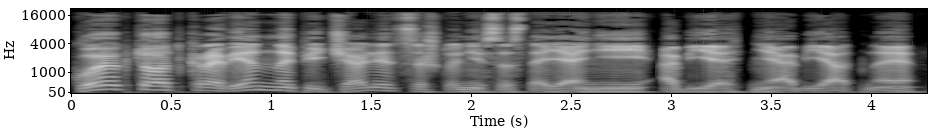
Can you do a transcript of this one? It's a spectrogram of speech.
Кое-кто откровенно печалится, что не в состоянии объять необъятное».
